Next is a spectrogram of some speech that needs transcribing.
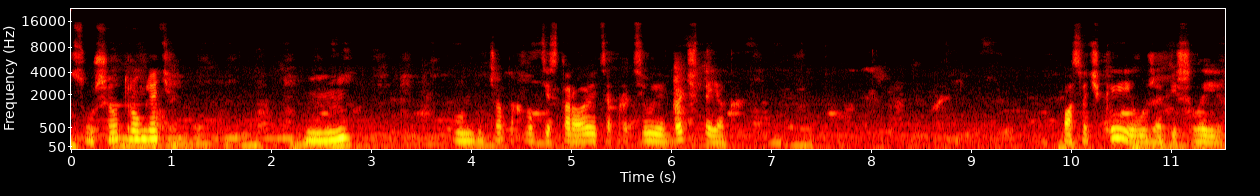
Суші от роблять. М. Вон дівчата, хлопці стараються, працюють. Бачите як? Пасочки вже пішли.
